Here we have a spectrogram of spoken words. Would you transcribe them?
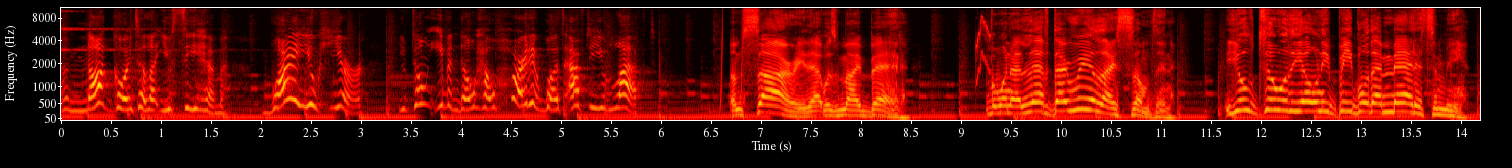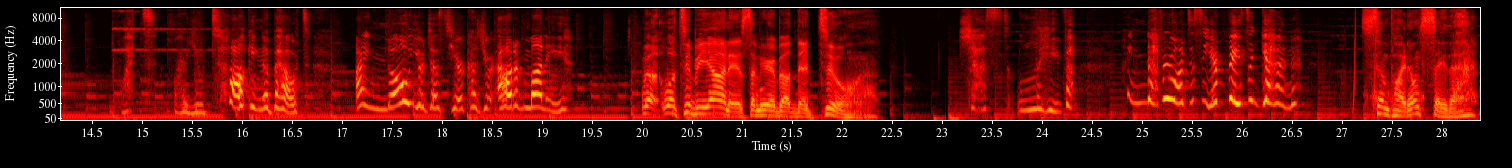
I'm not going to let you see him. Why are you here? You don't even know how hard it was after you left. I'm sorry, that was my bed. But when I left, I realized something. You two are the only people that matter to me. What are you talking about? I know you're just here because you're out of money. Well, well, to be honest, I'm here about that too. Just leave. I never want to see your face again. Senpai, don't say that.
